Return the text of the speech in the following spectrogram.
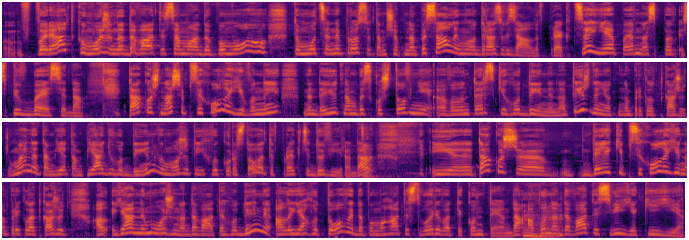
в порядку може надавати сама допомогу. Тому це не просто там, щоб написали, ми одразу взяли в проект. Це є певна спів- співбесіда. Також наші психологи вони надають нам безкоштовні е, волонтерські години на тиждень. От, наприклад, кажуть, у мене там є там 5 годин, ви можете їх використовувати в проєкті довіра. Да? Так. І також е, деякі психологи, наприклад, кажуть, я не можу надавати години, але я готовий допомагати створювати контент, да? або Мгм. надавати свій, який є.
